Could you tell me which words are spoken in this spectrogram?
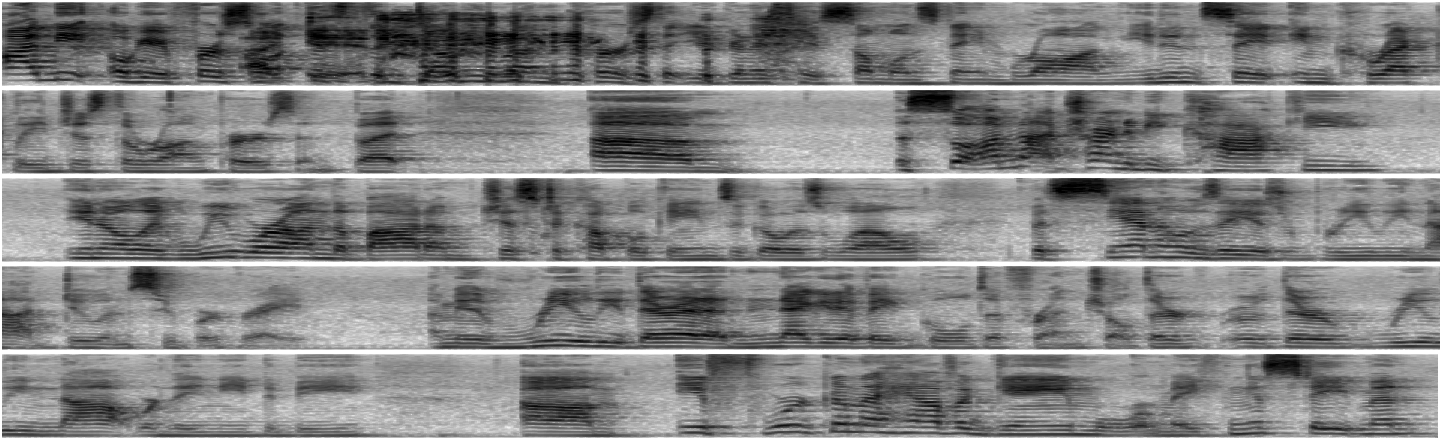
I mean, okay. First of all, it's the dummy run curse that you're going to say someone's name wrong. You didn't say it incorrectly, just the wrong person. But um, so I'm not trying to be cocky. You know, like we were on the bottom just a couple games ago as well. But San Jose is really not doing super great. I mean, really, they're at a negative eight goal differential. They're they're really not where they need to be. Um, if we're gonna have a game where we're making a statement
